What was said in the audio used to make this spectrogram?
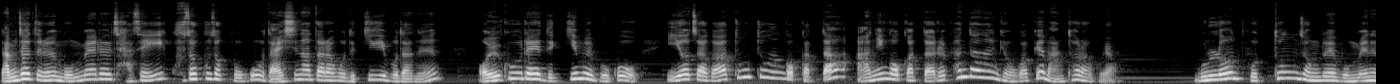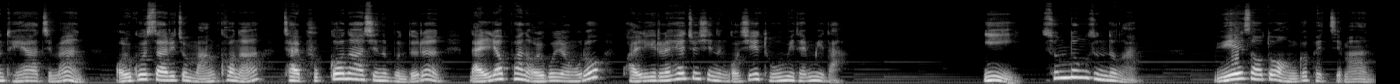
남자들은 몸매를 자세히 구석구석 보고 날씬하다라고 느끼기보다는 얼굴의 느낌을 보고 이 여자가 뚱뚱한 것 같다, 아닌 것 같다를 판단하는 경우가 꽤 많더라고요. 물론 보통 정도의 몸매는 돼야 하지만 얼굴살이 좀 많거나 잘 붓거나 하시는 분들은 날렵한 얼굴형으로 관리를 해주시는 것이 도움이 됩니다. 2. 순둥순둥함. 위에서도 언급했지만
